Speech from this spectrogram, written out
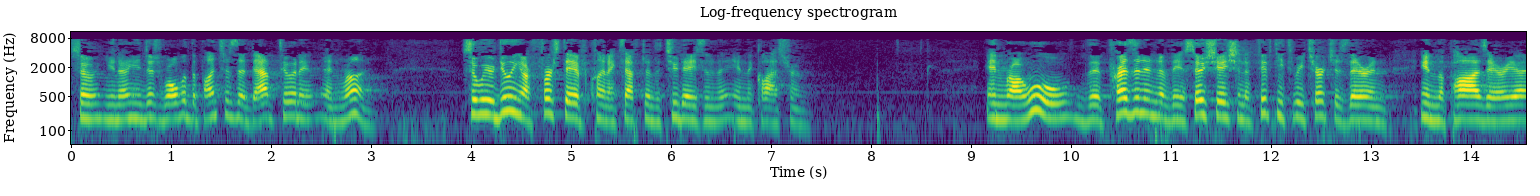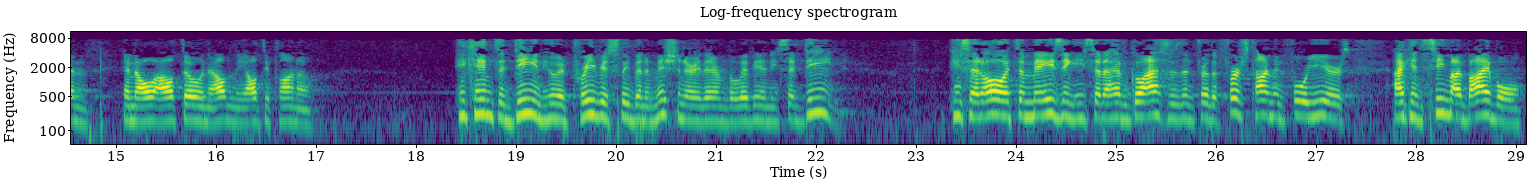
So, you know, you just roll with the punches, adapt to it, and, and run. So we were doing our first day of clinics after the two days in the, in the classroom. And Raul, the president of the Association of 53 churches there in, in La Paz area and, and El Alto and out in the Altiplano, he came to Dean, who had previously been a missionary there in Bolivia, and he said, Dean, he said, Oh, it's amazing. He said, I have glasses, and for the first time in four years, I can see my Bible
